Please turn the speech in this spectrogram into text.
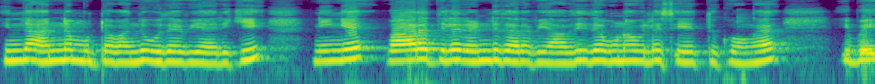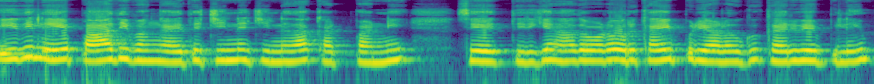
இந்த அன்ன முட்டை வந்து உதவியாக இருக்கு. நீங்கள் வாரத்தில் ரெண்டு தடவையாவது இதை உணவில் சேர்த்துக்கோங்க. இப்போ இதிலேயே பாதி வெங்காயத்தை சின்ன சின்னதாக கட் பண்ணி சேர்த்திருக்கேன். அதோட ஒரு கைப்பிடி அளவுக்கு கறிவேப்பிலையும்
